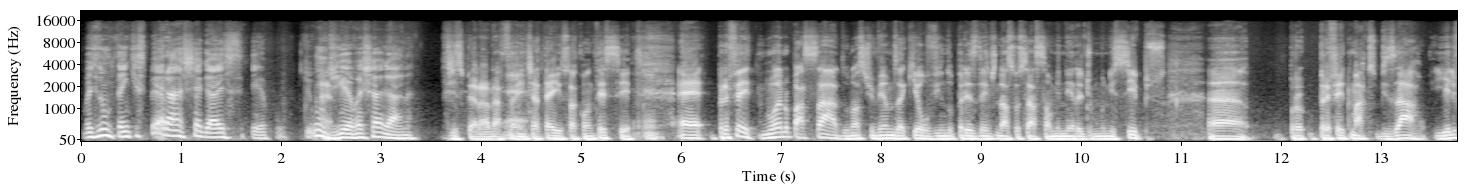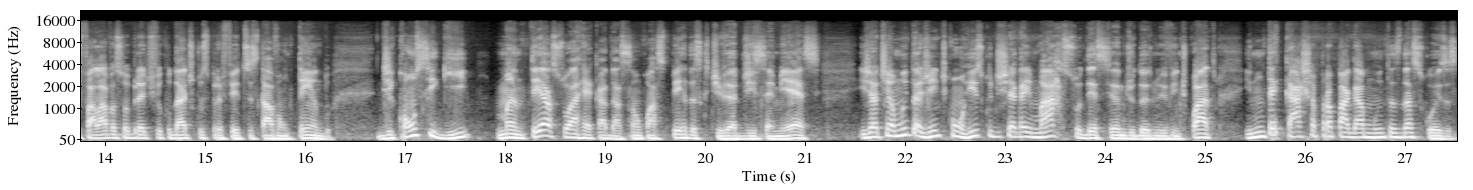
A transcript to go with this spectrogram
mas não tem que esperar chegar esse tempo. Um é. dia vai chegar, né? De esperar na frente é. até isso acontecer. É. É, prefeito, no ano passado nós tivemos aqui ouvindo o presidente da Associação Mineira de Municípios, uh, prefeito Marcos Bizarro, e ele falava sobre a dificuldade que os prefeitos estavam tendo de conseguir manter a sua arrecadação com as perdas que tiveram de ICMS. E já tinha muita gente com risco de chegar em março desse ano de 2024 e não ter caixa para pagar muitas das coisas.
